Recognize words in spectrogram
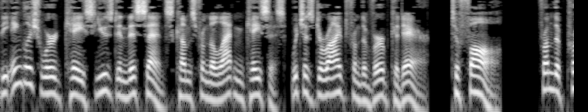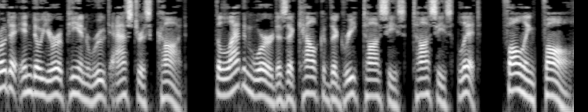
The English word case used in this sense comes from the Latin casus, which is derived from the verb cadere to fall", from the Proto-Indo-European root asterisk cod. The Latin word is a calque of the Greek tausis, tausis, lit falling, fall.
